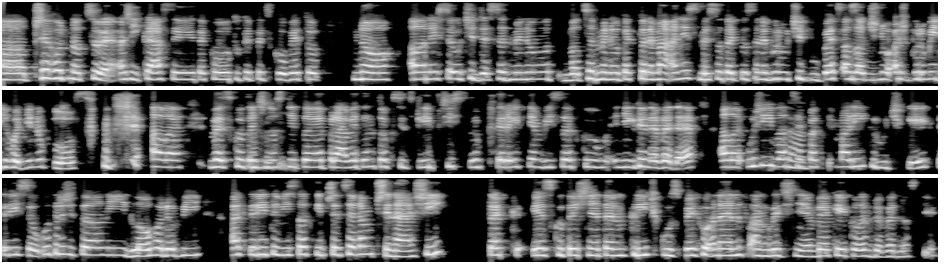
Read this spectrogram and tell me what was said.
uh, přehodnocuje a říká si takovou tu typickou větu, no, ale než se učit 10 minut, 20 minut, tak to nemá ani smysl, tak to se nebudu učit vůbec a mhm. začnu, až budu mít hodinu plus. ale ve skutečnosti to je právě ten toxický přístup, který k těm výsledkům nikdy nevede, ale užívat tak. si pak ty malé krůčky, které jsou udržitelné, dlouhodobí a který ty výsledky přece jenom přináší, tak je skutečně ten klíč k úspěchu a nejen v angličtině, v jakékoliv dovednosti.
